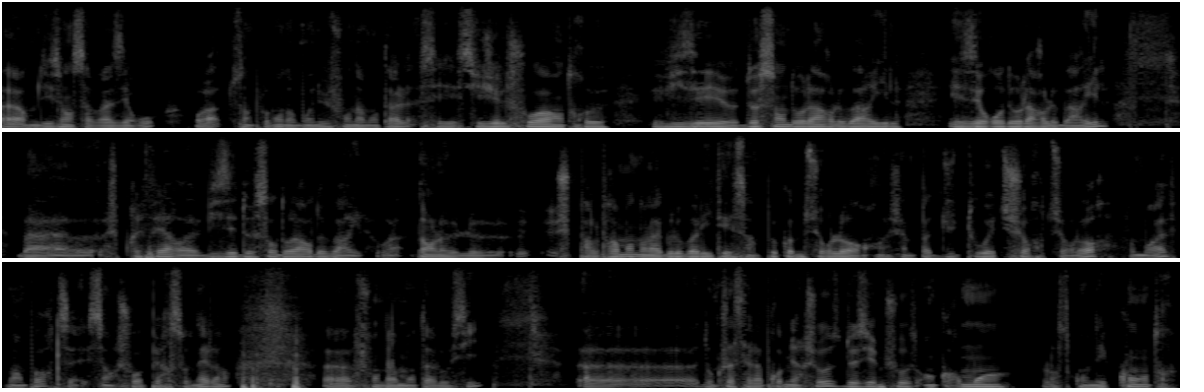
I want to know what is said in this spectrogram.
euh, en me disant ça va à zéro. Voilà, tout simplement d'un point de vue fondamental. C'est si j'ai le choix entre viser 200 euh, dollars le baril et 0 dollars le baril, bah, euh, je préfère viser 200 dollars de baril. Voilà. Dans le, je parle vraiment dans la globalité. C'est un peu comme sur l'or. Hein. J'aime pas du tout être short sur l'or. Enfin bref, peu importe. C'est un choix personnel, hein, fondamental aussi. Donc ça, c'est la première chose. Deuxième chose, encore moins lorsqu'on est contre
